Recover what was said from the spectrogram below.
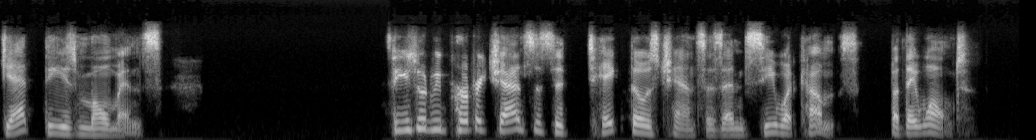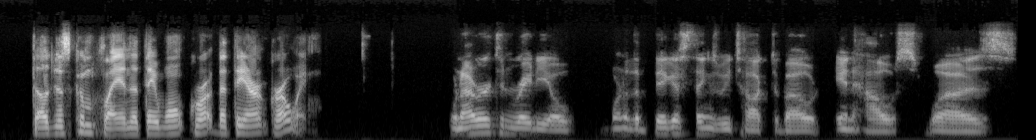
get these moments. These would be perfect chances to take those chances and see what comes, but they won't. They'll just complain that they won't grow, that they aren't growing. when I worked in radio, one of the biggest things we talked about in house was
